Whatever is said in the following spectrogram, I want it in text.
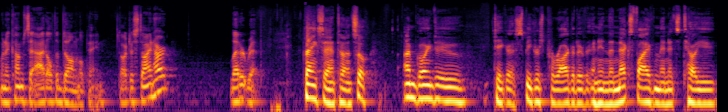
when it comes to adult abdominal pain. Dr. Steinhardt, let it rip. Thanks, Anton. So I'm going to take a speaker's prerogative and in the next five minutes tell you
